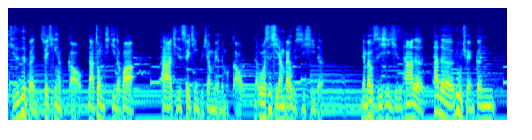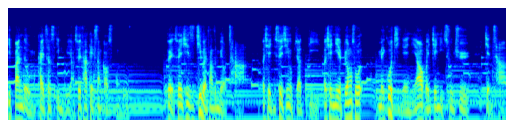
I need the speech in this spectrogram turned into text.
其实日本税金很高，那重机的话，它其实税金比较没有那么高。那我是骑两百五十 cc 的，两百五十 cc 其实它的它的路权跟一般的我们开车是一模一样，所以它可以上高速公路。对，所以其实基本上是没有差，而且你税金又比较低，而且你也不用说每过几年你要回监理处去检查，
